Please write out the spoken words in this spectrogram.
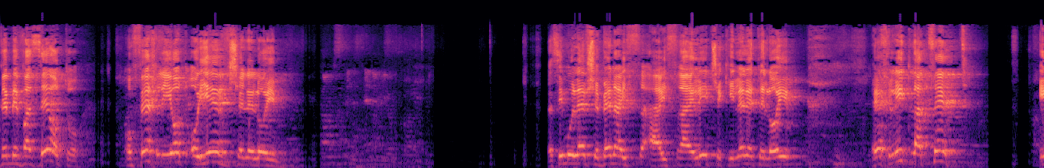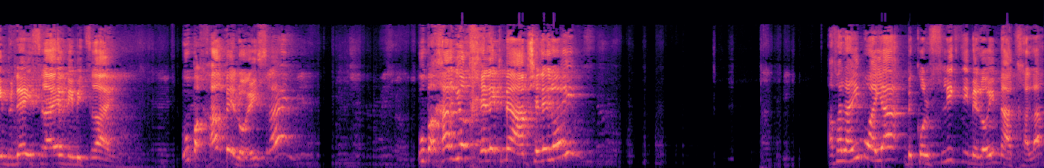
ומבזה אותו, הופך להיות אויב של אלוהים. תשימו לב שבן הישראלית שקילל את אלוהים החליט לצאת עם בני ישראל ממצרים. הוא בחר באלוהי ישראל. הוא בחר להיות חלק מהעם של אלוהים. אבל האם הוא היה בקונפליקט עם אלוהים מההתחלה?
